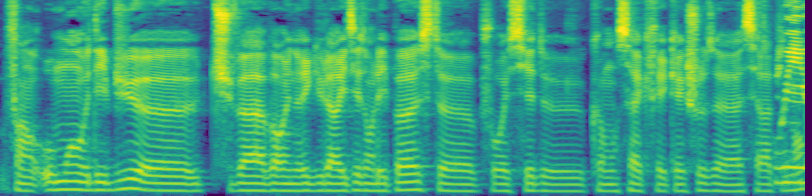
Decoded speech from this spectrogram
enfin au moins au début euh, tu vas avoir une régularité dans les postes euh, pour essayer de commencer à créer quelque chose euh, assez rapidement. oui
